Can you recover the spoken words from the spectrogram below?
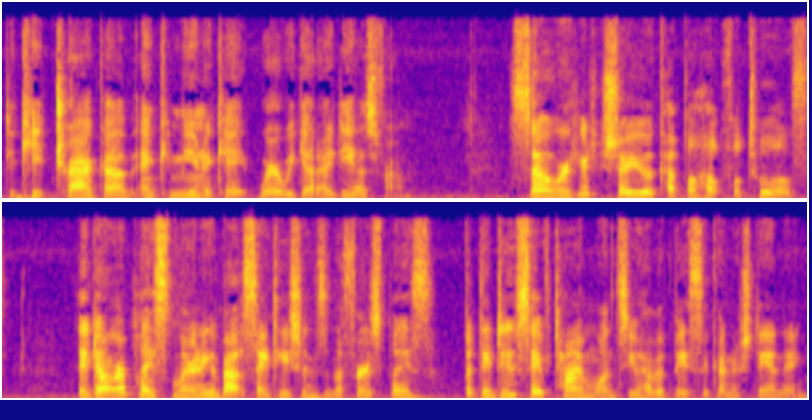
to keep track of and communicate where we get ideas from. So we're here to show you a couple helpful tools. They don't replace learning about citations in the first place, but they do save time once you have a basic understanding.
